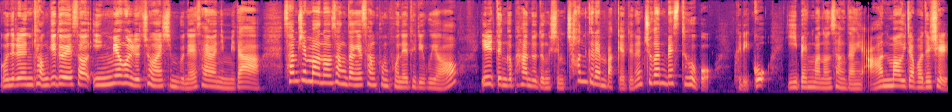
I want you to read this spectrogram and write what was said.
오늘은 경기도에서 익명을 요청하신 분의 사연입니다. 30만 원 상당의 상품 보내드리고요. 1등급 한우 등심 1000g 받게 되는 주간 베스트 후보 그리고 200만 원 상당의 안마의자 받으실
